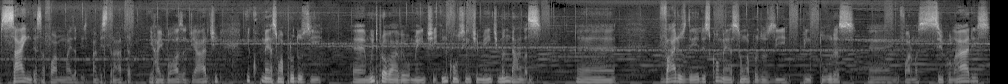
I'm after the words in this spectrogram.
saem dessa forma mais abstrata e raivosa de arte e começam a produzir, é, muito provavelmente inconscientemente, mandalas. É, vários deles começam a produzir pinturas é, em formas circulares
